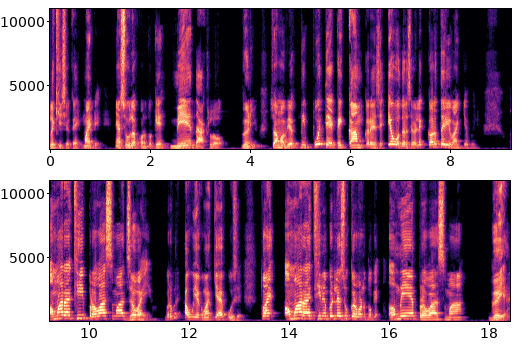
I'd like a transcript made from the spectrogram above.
લખી શકાય. માટે અહીંયા શું લખવાનું? તો કે મેં દાખલો ગણ્યો. તો આમાં વ્યક્તિ પોતે કંઈક કામ કરે છે એવો દર્શાવે. એટલે કર્તરી વાક્ય બન્યું. અમારાથી પ્રવાસમાં જવાય. બરોબર? આવું એક વાક્ય આપ્યું છે. તો અહીં અમારાથી ને બદલે શું કરવાનું? તો કે અમે પ્રવાસમાં ગયા.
